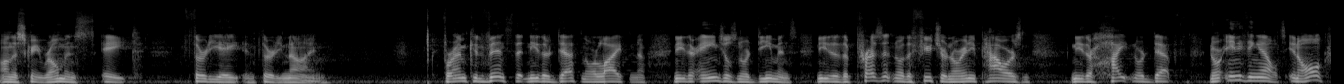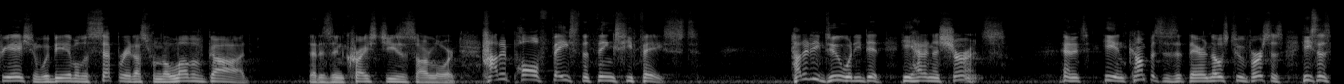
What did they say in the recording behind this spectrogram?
on the screen Romans 8, 38 and 39. For I'm convinced that neither death nor life, neither angels nor demons, neither the present nor the future, nor any powers, neither height nor depth, nor anything else in all creation would be able to separate us from the love of God that is in Christ Jesus our Lord. How did Paul face the things he faced? How did he do what he did? He had an assurance. And he encompasses it there in those two verses. He says,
